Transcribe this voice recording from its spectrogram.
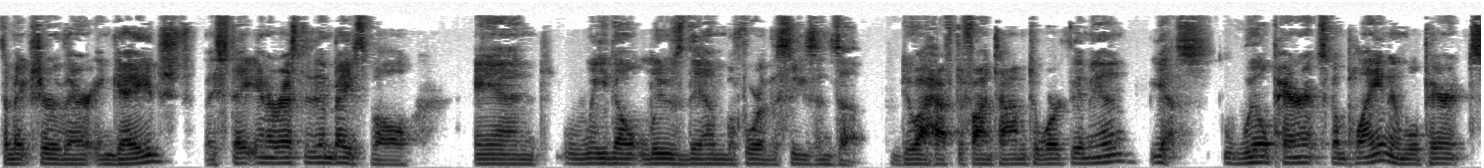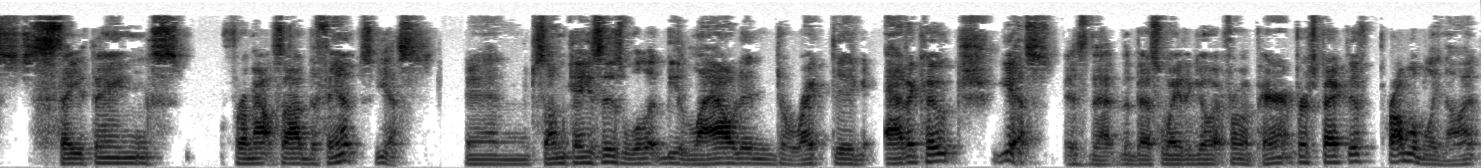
to make sure they're engaged, they stay interested in baseball, and we don't lose them before the season's up. Do I have to find time to work them in? Yes. Will parents complain and will parents say things from outside the fence? Yes. In some cases, will it be loud and directed at a coach? Yes. Is that the best way to go it from a parent perspective? Probably not.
